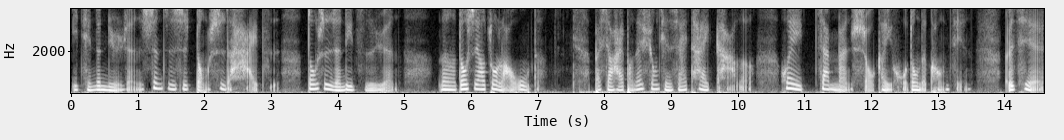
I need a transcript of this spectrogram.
以前的女人甚至是懂事的孩子都是人力资源，那都是要做劳务的。把小孩绑在胸前实在太卡了，会占满手可以活动的空间，而且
